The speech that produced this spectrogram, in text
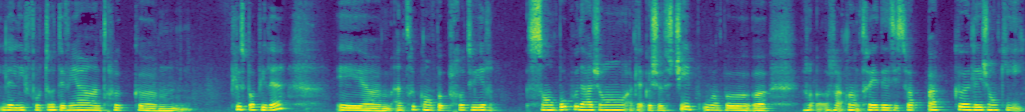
le livre photo devient un truc euh, plus populaire et un truc qu'on peut produire sans beaucoup d'argent, quelque chose cheap, où on peut raconter des histoires, pas que les gens qui,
